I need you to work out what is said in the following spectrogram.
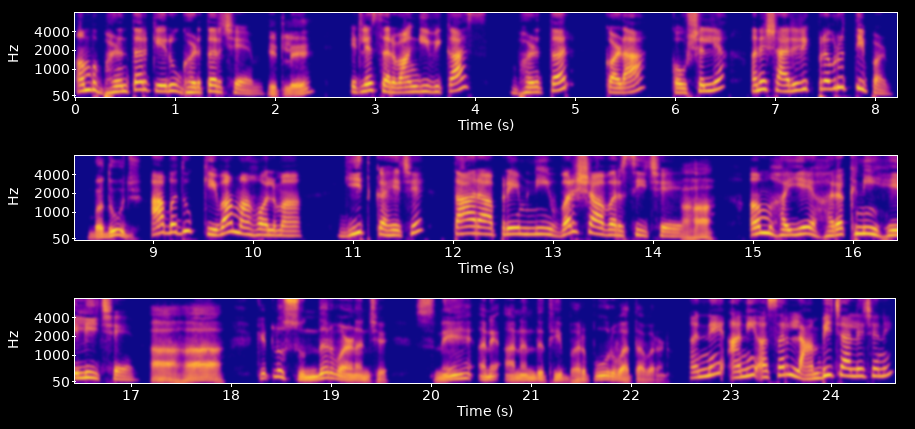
અંબ ભણતર કેરું ઘડતર છે એમ. એટલે? એટલે સર્વાંગી વિકાસ ભણતર કળા કૌશલ્ય અને શારીરિક પ્રવૃત્તિ પણ. બધું જ? આ બધું કેવા માહોલમાં ગીત કહે છે તારા પ્રેમની વર્ષા વરસી છે. આહા અમ હૈયે હરખની હેલી છે. આહા કેટલું સુંદર વર્ણન છે. સ્નેહ અને આનંદથી ભરપૂર વાતાવરણ. અને આની અસર લાંબી ચાલે છે નહીં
